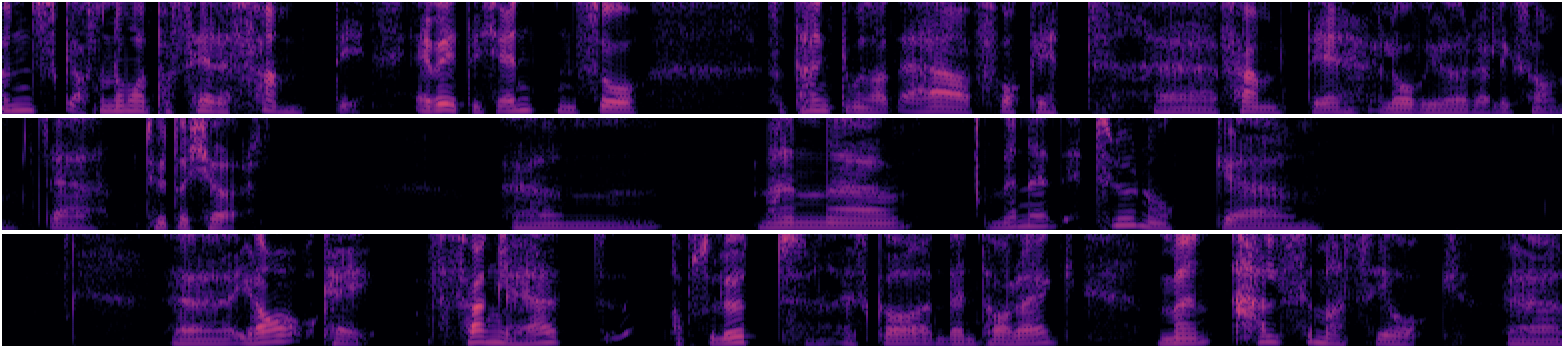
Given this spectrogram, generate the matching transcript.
ønsker Altså, når man passerer 50 Jeg vet ikke, enten så, så tenker man at jeg fuck it, eh, 50 er lov å gjøre, liksom. Det er tut og kjør. Um, men, uh, men jeg, jeg, tror nok uh, uh, Ja, OK. Forfengelighet absolutt. Skal, den tar jeg. Men helsemessig òg. Eh,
